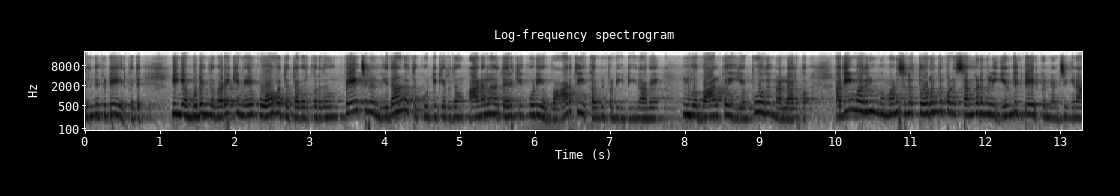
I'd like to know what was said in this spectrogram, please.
இருந்துக்கிட்டே இருக்குது. நீங்கள் முடிந்த வரைக்குமே கோபத்தை தவிர்க்கிறதும் பேச்சில் நிதானத்தை கூட்டிக்கிறதும் அனலாக தெரிக்கக்கூடிய வார்த்தையை கம்மி பண்ணிக்கிட்டீங்கனாவே உங்கள் வாழ்க்கை எப்போதும் நல்லாயிருக்கும் அதே மாதிரி உங்கள் மனசில் தொடர்ந்து பல சங்கடங்கள் இருந்துக்கிட்டே இருக்குன்னு நினச்சிங்கன்னா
